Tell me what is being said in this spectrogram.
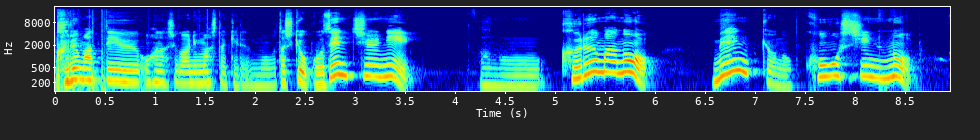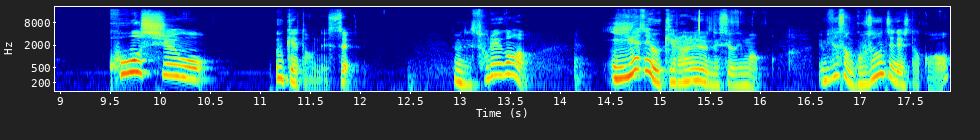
車っていうお話がありましたけれども私今日午前中にあの車の免許の更新の講習を受けたんです。でもねそれが家で受けられるんですよ今。皆さんご存知でしたか？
